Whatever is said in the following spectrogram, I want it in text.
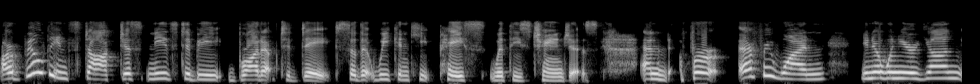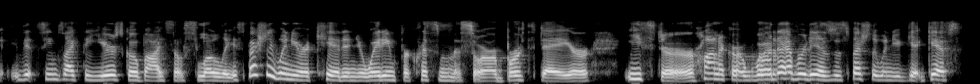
our building stock just needs to be brought up to date so that we can keep pace with these changes. And for everyone, you know, when you're young, it seems like the years go by so slowly, especially when you're a kid and you're waiting for Christmas or a birthday or Easter or Hanukkah or whatever it is, especially when you get gifts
